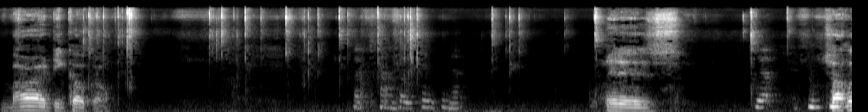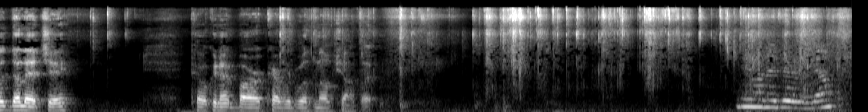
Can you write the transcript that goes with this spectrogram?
Barra di Coco. That sounds like coconut. It is Yep. chocolate de leche, coconut bar covered with milk chocolate. Do you want to do a Dorito?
